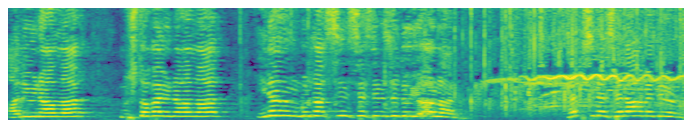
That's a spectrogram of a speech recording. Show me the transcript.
Ali Ünallar, Mustafa Ünallar inanın burada sizin sesinizi duyuyorlar. Hepsine selam ediyorum.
